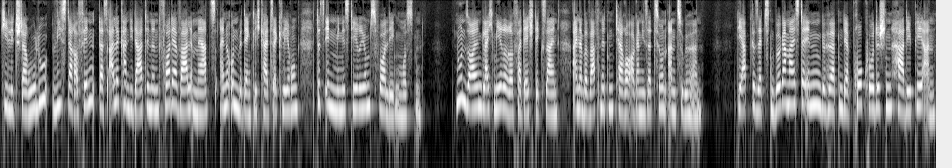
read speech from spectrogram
Kilicdaroglu wies darauf hin, dass alle Kandidatinnen vor der Wahl im März eine Unbedenklichkeitserklärung des Innenministeriums vorlegen mussten. Nun sollen gleich mehrere verdächtig sein, einer bewaffneten Terrororganisation anzugehören. Die abgesetzten Bürgermeisterinnen gehörten der pro-kurdischen HDP an.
